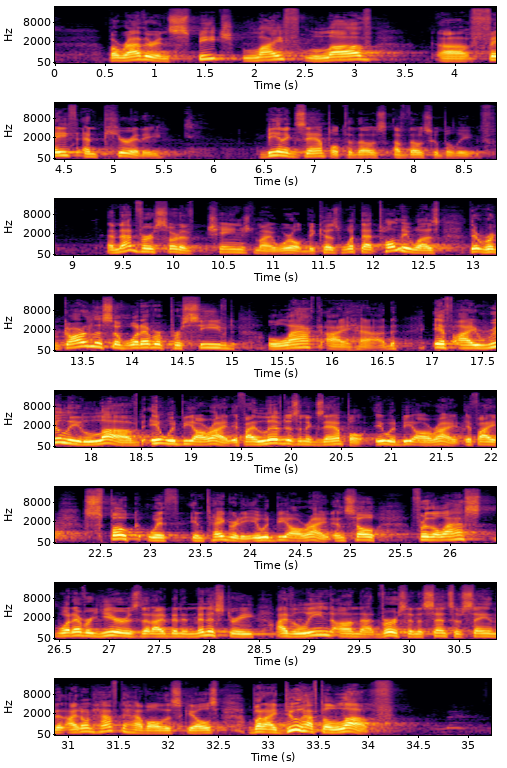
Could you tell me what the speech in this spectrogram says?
but rather in speech, life, love, uh, faith, and purity – be an example to those of those who believe. And that verse sort of changed my world because what that told me was that regardless of whatever perceived lack I had, if I really loved, it would be all right. If I lived as an example, it would be all right. If I spoke with integrity, it would be all right. And so, for the last whatever years that I've been in ministry, I've leaned on that verse in a sense of saying that I don't have to have all the skills, but I do have to love.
